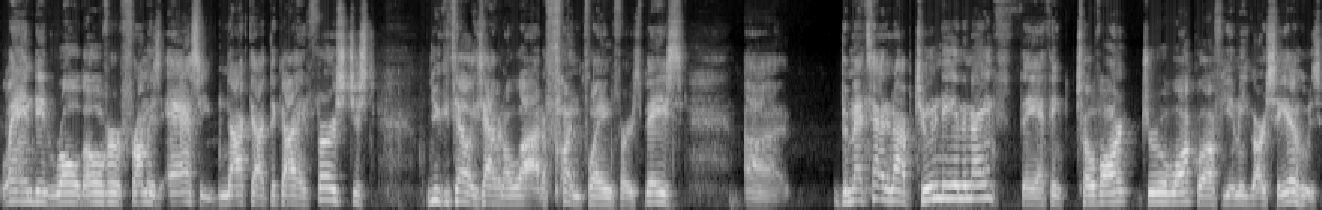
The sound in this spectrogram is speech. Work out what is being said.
landed, rolled over from his ass. He knocked out the guy at first. Just you could tell he's having a lot of fun playing first base. Uh, the Mets had an opportunity in the ninth. They, I think, Tovar drew a walk off Yimi Garcia, who's,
